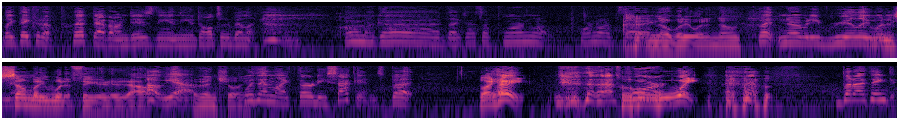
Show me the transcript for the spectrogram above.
Like they could have put that on Disney, and the adults would have been like, "Oh my god, like that's a porn porn website." Nobody would have known. But nobody really would have. Somebody would have figured it out. Oh yeah. Eventually. Within like thirty seconds, but like, hey, that's porn. wait. But I think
